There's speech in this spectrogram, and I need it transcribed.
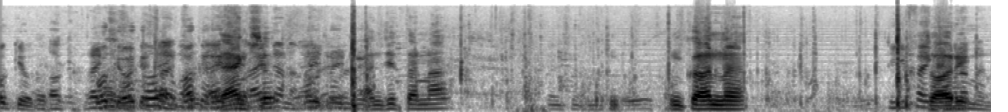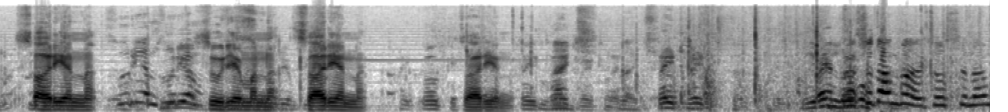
Okay okay okay okay thanks Anjith అన్న. ఇంకా అన్న. సారీ సారీ అన్న. సూర్యం అన్న. సారీ అన్న. సారీ అన్న. రైట్ రైట్ ప్రస్తుతం చూస్తున్నాం.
